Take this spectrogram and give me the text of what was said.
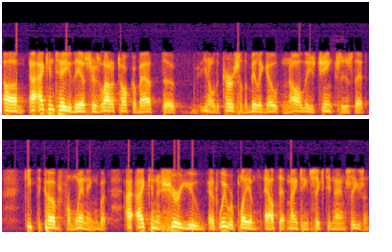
um, I, I can tell you this: there's a lot of talk about the you know the curse of the billy goat and all these jinxes that keep the Cubs from winning. But I, I can assure you, as we were playing out that 1969 season,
